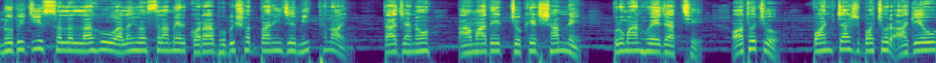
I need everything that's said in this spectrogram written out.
নবীজি সাল্লাহু আলহিহাস্লামের করা ভবিষ্যৎবাণী যে মিথ্যা নয়, তা যেন আমাদের চোখের সামনে প্রমাণ হয়ে যাচ্ছে। অথচ পঞ্চাশ বছর আগেও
